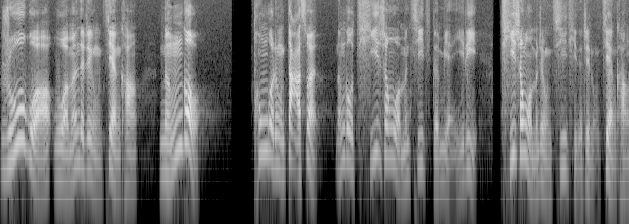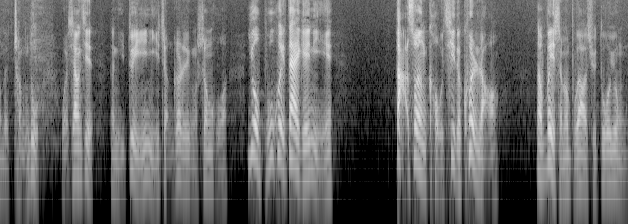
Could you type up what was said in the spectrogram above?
如果我们的这种健康能够通过这种大蒜能够提升我们机体的免疫力。提升我们这种机体的这种健康的程度，我相信，那你对于你整个的这种生活又不会带给你大蒜口气的困扰，那为什么不要去多用呢？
